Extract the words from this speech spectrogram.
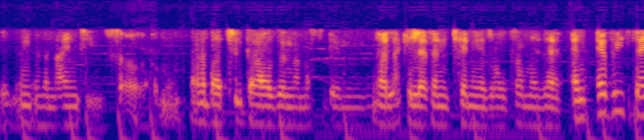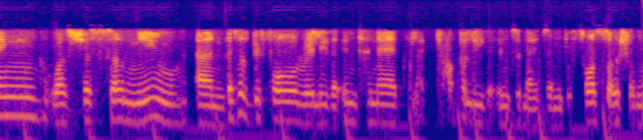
in, in the 90s. So um, around about 2000, I must have been you know, like 11, 10 years old, somewhere there. And everything was just so new. And this was before really the internet, like properly the internet and before social media.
